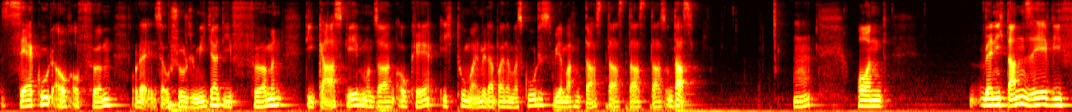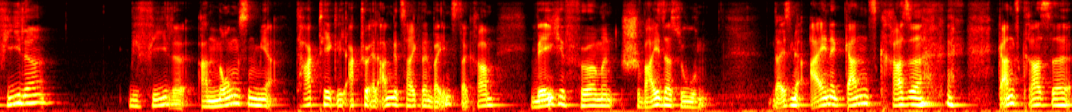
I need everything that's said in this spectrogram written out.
sehr gut auch auf Firmen oder ist auf Social Media, die Firmen, die Gas geben und sagen, okay, ich tue meinen Mitarbeitern was Gutes, wir machen das, das, das, das und das. Mhm. Und wenn ich dann sehe, wie viele, wie viele Annoncen mir tagtäglich aktuell angezeigt werden bei Instagram, welche Firmen Schweißer suchen. Da ist mir eine ganz krasse, ganz krasse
